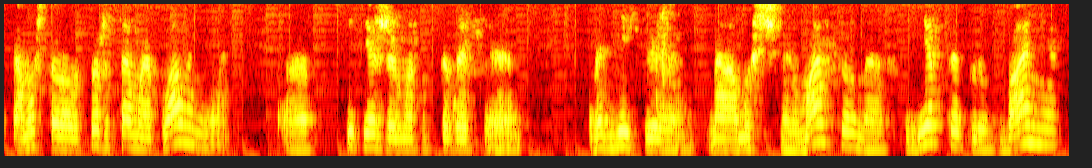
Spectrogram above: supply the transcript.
Потому что то же самое плавание, э, все те же, можно сказать, э, воздействия на мышечную массу, на скелеты, плюс баня –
